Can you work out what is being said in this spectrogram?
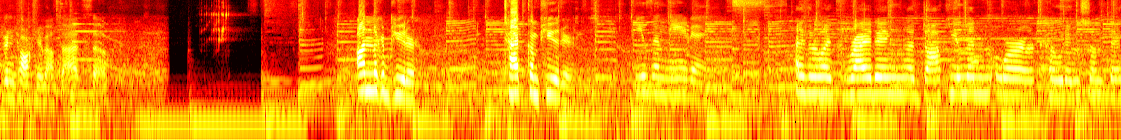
been talking about that. So On the computer. Type computer. He's a meeting. Either like writing a document or coding something.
